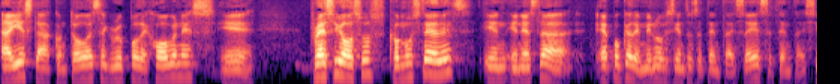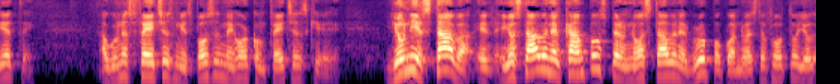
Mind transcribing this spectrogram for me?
ahí está, con todo este grupo de jóvenes eh, preciosos como ustedes en, en esta época de 1976-77. Algunas fechas, mi esposa es mejor con fechas que yo ni estaba, yo estaba en el campus, pero no estaba en el grupo. Cuando esta foto, yo,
